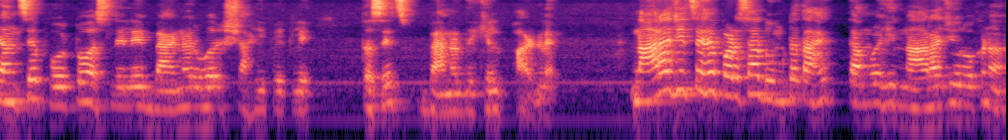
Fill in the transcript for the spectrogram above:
यांचे फोटो असलेले बॅनरवर शाही फेकले. तसेच बॅनर देखील फाडले. नाराजीचे हे पडसाद उमटत आहेत त्यामुळे ही नाराजी रोखणं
